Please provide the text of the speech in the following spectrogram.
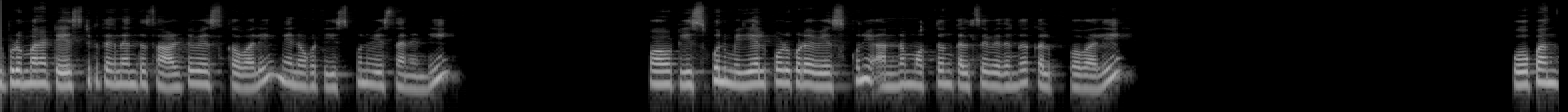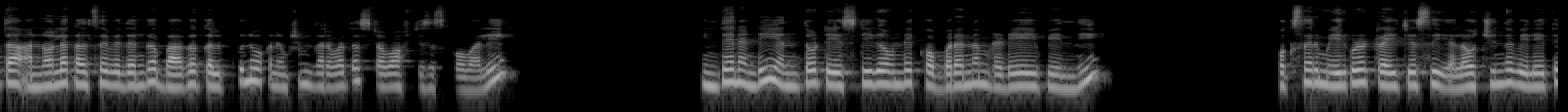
ఇప్పుడు మన టేస్ట్కి తగినంత సాల్ట్ వేసుకోవాలి. నేను ఒక టీ స్పూన్ వేసానండి. పావు టీ స్పూన్ మిరియాల పొడి కూడా వేసుకుని అన్నం మొత్తం కలిసే విధంగా కలుపుకోవాలి. పోపంతా అంతా అన్నంలో కలిసే విధంగా బాగా కలుపుకుని ఒక నిమిషం తర్వాత స్టవ్ ఆఫ్ చేసేసుకోవాలి. ఇంతేనండి ఎంతో టేస్టీగా ఉండే కొబ్బరన్నం రెడీ అయిపోయింది. ఒకసారి మీరు కూడా ట్రై చేసి ఎలా వచ్చిందో వీలైతే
